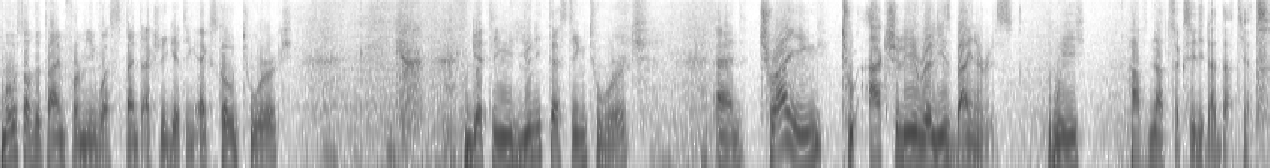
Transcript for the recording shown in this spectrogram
Most of the time for me was spent actually getting Xcode to work, getting unit testing to work and trying to actually release binaries. We have not succeeded at that yet.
